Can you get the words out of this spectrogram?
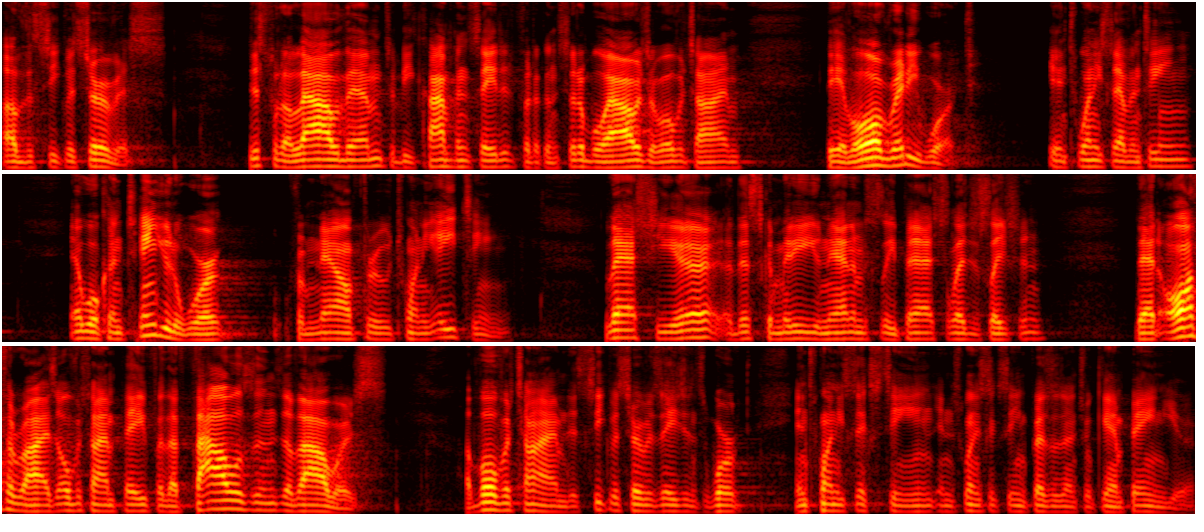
of the Secret Service. This would allow them to be compensated for the considerable hours of overtime they have already worked in 2017 and will continue to work from now through 2018. Last year, this committee unanimously passed legislation that authorized overtime pay for the thousands of hours of overtime that Secret Service agents worked in 2016, in the 2016 presidential campaign year.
